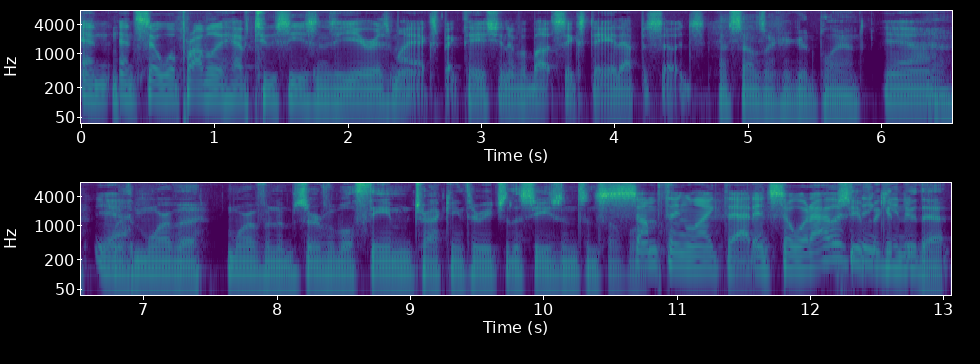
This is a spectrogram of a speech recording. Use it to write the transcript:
and and so we'll probably have two seasons a year, is my expectation of about six to eight episodes. That sounds like a good plan. Yeah, yeah. yeah. With more of a more of an observable theme tracking through each of the seasons and so forth. Something like that. And so what I was see thinking, if we can do that.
